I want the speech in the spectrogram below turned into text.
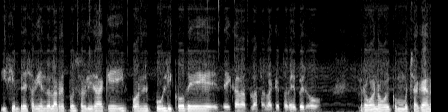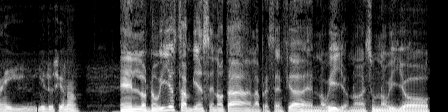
y siempre sabiendo la responsabilidad que impone el público de, de cada plaza en la que toré, pero, pero bueno, voy con muchas ganas y, y ilusionado. En los novillos también se nota la presencia del novillo, no es un novillo,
